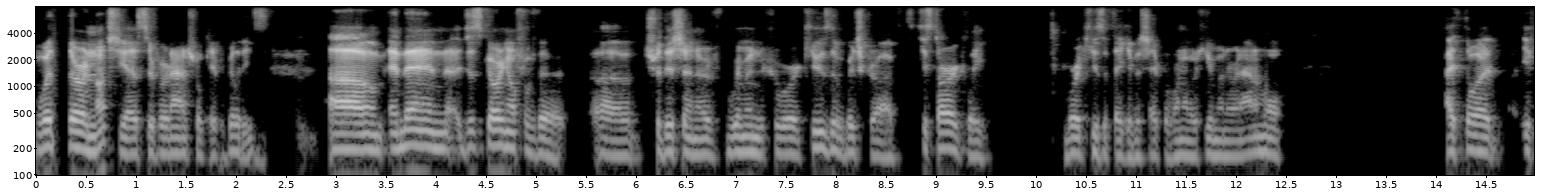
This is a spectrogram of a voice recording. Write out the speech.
whether or not she has supernatural capabilities. Um, and then just going off of the uh, tradition of women who were accused of witchcraft historically were accused of taking the shape of another human or an animal. I thought if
